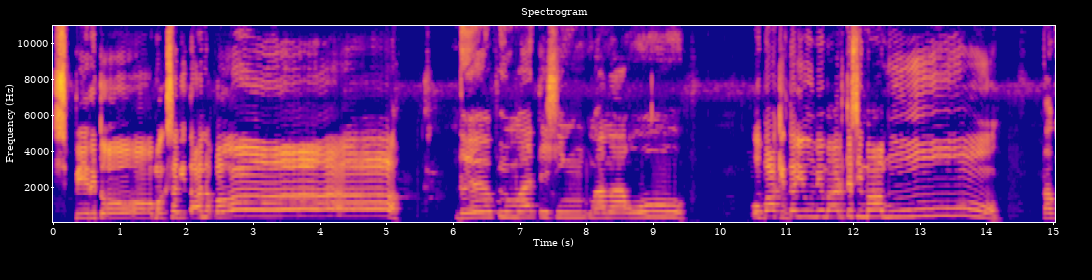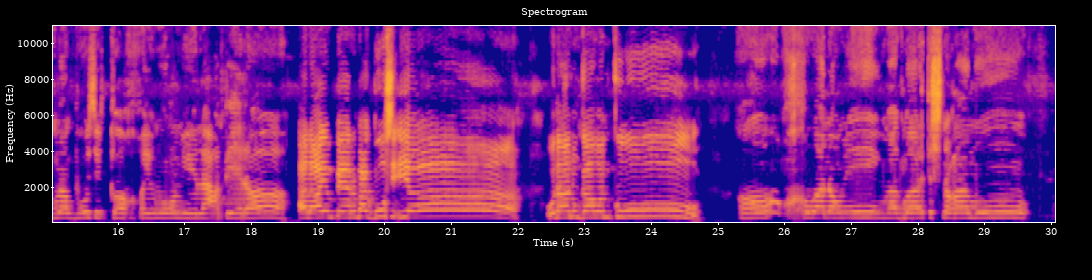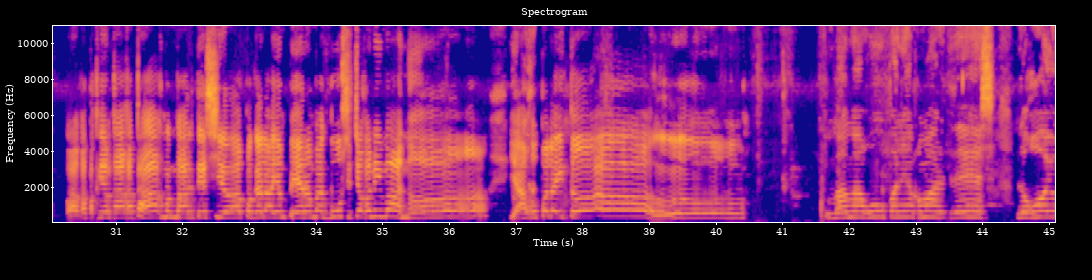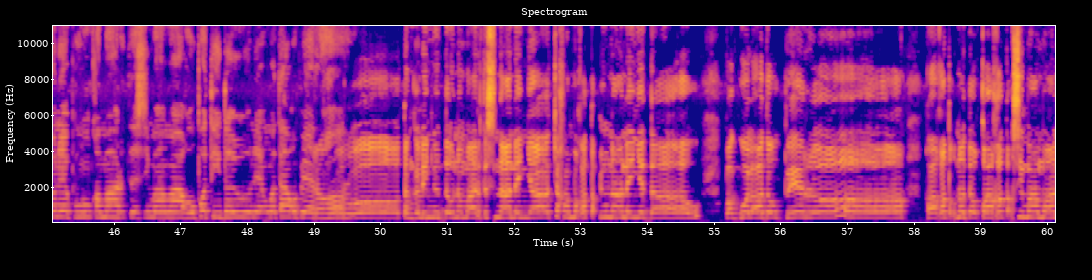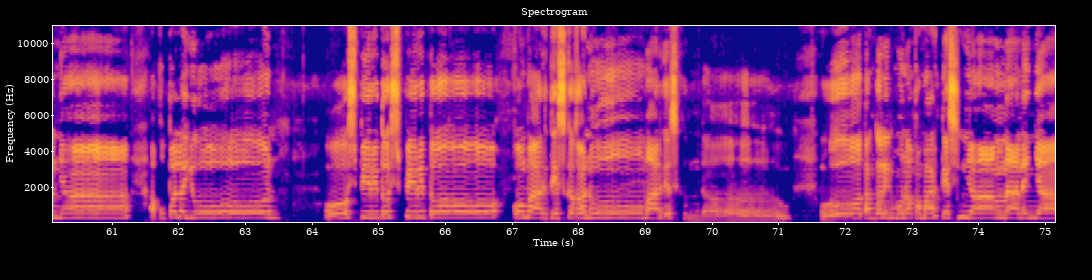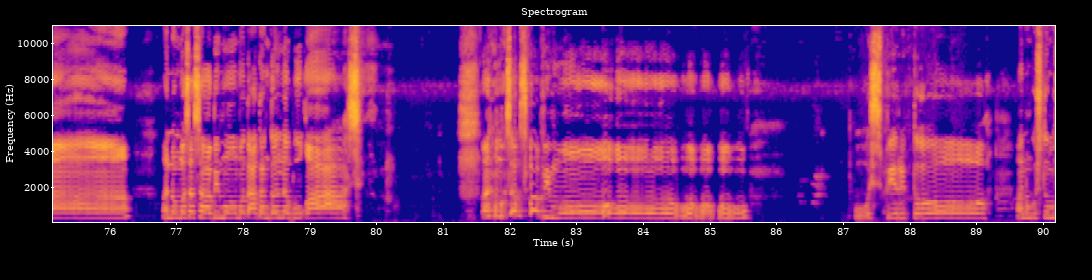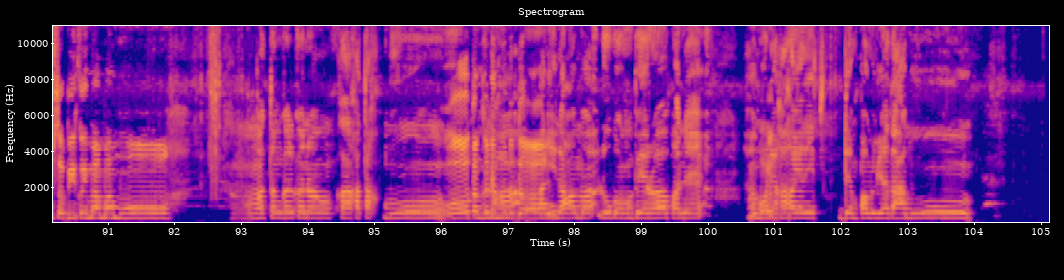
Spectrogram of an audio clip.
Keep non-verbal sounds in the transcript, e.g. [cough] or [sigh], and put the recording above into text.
Spirito, magsalita na ka. Dahil pumatising mama ko. O bakit daw yung may marte si mamu? Pag magbusit ko, kakayo mo kumila ka pera. Alayang pera magbusi iya. O na anong gawan ko? Oh, kakawa na kami. Magmarites na kamo. Kakatak yang kakatak, magmarites siya. Pag alayang pera, magbusit siya ka ni mana. Yako pala ito. Oh. Mama ko pa na yung kamarites. Loko yun na pong kamarites si mama ko. Pati daw yun yung mata ko pero. Pero, tanggalin nyo daw na marites nanay niya, tsaka makatak yung nanay niya daw. Pag wala daw pera, kakatak na daw, kakatak si mama niya. Ako pala yun. Oh, spirito, spirito. Oh, marites ka ka no. Marites ka daw. Oh, tanggalin mo na kamartes niyang nanay niya. Anong masasabi mo? Matatanggal na bukas. [laughs] Anong masasabi mo? Oh, espiritu. Anong gusto mo sabihin kay mama mo? Mama, tanggal ka ng kakatak mo. Oh, tanggalin mo na daw. Alina ka ma lubang pera, pane. Hamula ka kaya ni dem pamilya tamo.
